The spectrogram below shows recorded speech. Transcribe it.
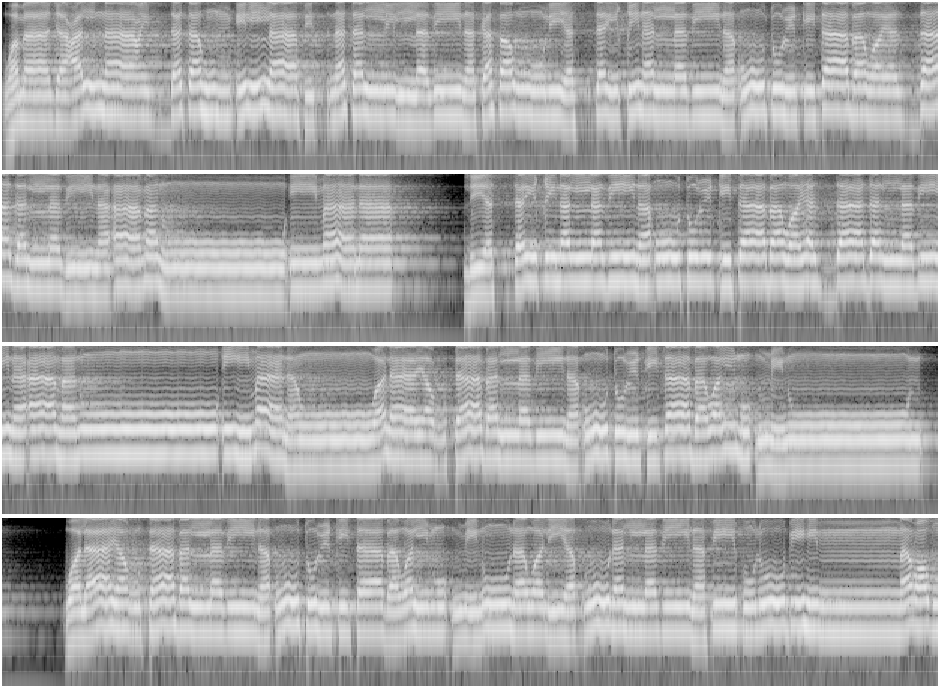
وما جعلنا عدتهم الا فتنه للذين كفروا ليستيقن الذين اوتوا الكتاب ويزداد الذين امنوا ايمانا ليستيقن الذين اوتوا الكتاب ويزداد الذين امنوا ايمانا ولا يرتاب الذين أوتوا الكتاب والمؤمنون ولا يرتاب الذين أوتوا الكتاب والمؤمنون وليقول الذين في قلوبهم مرض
